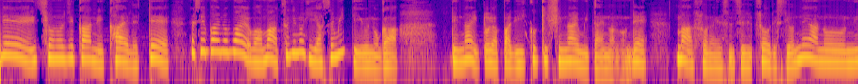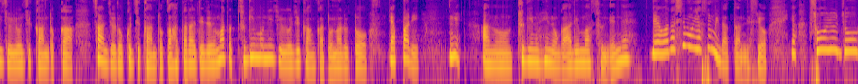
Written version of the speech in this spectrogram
で、一緒の時間に帰れて、で、先輩の場合は、まあ、次の日休みっていうのが、でないと、やっぱり行く気しないみたいなので、まあ、そうです、そうですよね。あの、24時間とか、36時間とか働いてて、また次も24時間かとなると、やっぱり、ね、あの、次の日のがありますんでね。で、私も休みだったんですよ。いや、そういう状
